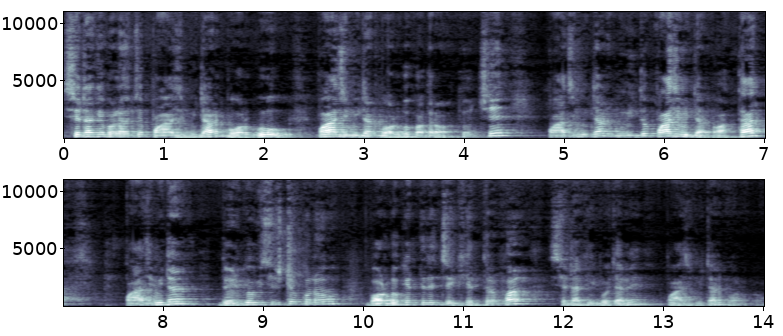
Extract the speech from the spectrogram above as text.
সেটাকে বলা হচ্ছে পাঁচ মিটার বর্গ। পাঁচ মিটার বর্গ কথার অর্থ হচ্ছে পাঁচ মিটার গুণিত পাঁচ মিটার। অর্থাৎ পাঁচ মিটার দৈর্ঘ্য বিশিষ্ট কোনো বর্গক্ষেত্রের যে ক্ষেত্রফল সেটাকেই বোঝাবে? পাঁচ মিটার বর্গ।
